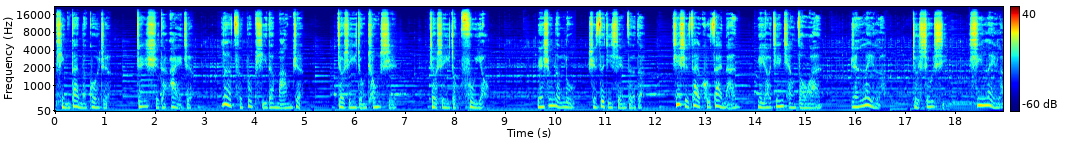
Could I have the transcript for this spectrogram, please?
平淡的过着，真实的爱着，乐此不疲的忙着，就是一种充实，就是一种富有。人生的路是自己选择的。即使再苦再难，也要坚强走完。人累了就休息，心累了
